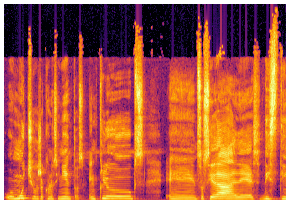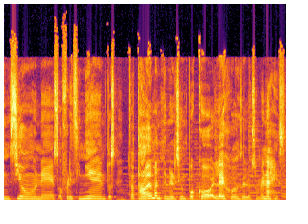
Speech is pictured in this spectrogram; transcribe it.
hubo muchos reconocimientos en clubs, en sociedades, distinciones, ofrecimientos, trataba de mantenerse un poco lejos de los homenajes.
